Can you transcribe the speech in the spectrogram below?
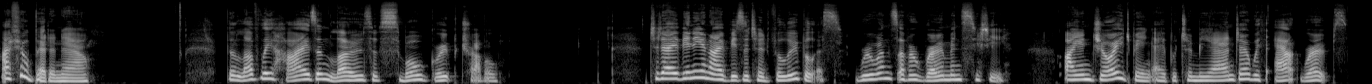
I feel better now. The lovely highs and lows of small group travel. Today, Vinny and I visited Volubilis, ruins of a Roman city. I enjoyed being able to meander without ropes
